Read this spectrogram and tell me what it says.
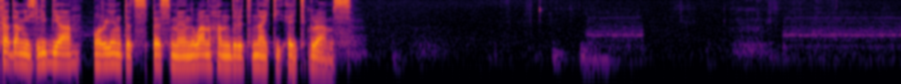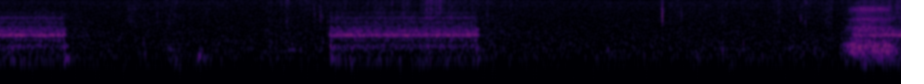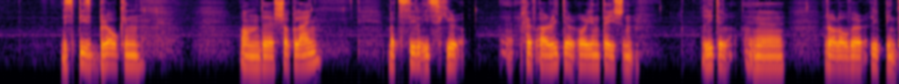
Ghadamis libya, oriented specimen 198 grams. This piece broken on the shock line, but still it's here uh, have a little orientation, little uh, rollover lipping.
